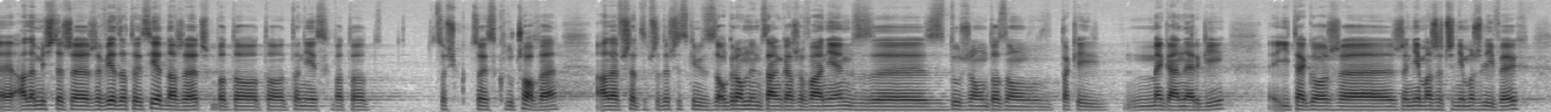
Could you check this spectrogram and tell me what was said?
e, ale myślę, że, że wiedza to jest jedna rzecz, bo to, to, to nie jest chyba to coś, co jest kluczowe, ale przede wszystkim z ogromnym zaangażowaniem, z, z dużą dozą takiej mega energii i tego, że, że nie ma rzeczy niemożliwych.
